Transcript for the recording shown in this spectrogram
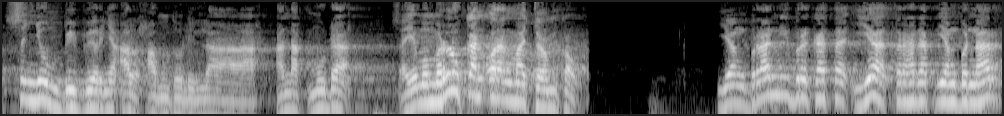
senyum bibirnya. Alhamdulillah, anak muda, saya memerlukan orang macam kau. Yang berani berkata iya terhadap yang benar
